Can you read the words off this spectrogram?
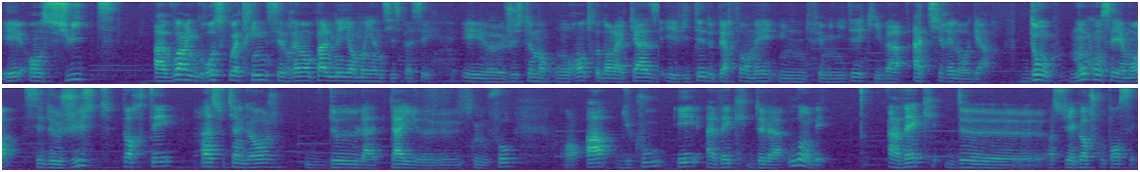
Et ensuite, avoir une grosse poitrine, c'est vraiment pas le meilleur moyen de s'y se passer. Et euh, justement, on rentre dans la case éviter de performer une féminité qui va attirer le regard. Donc, mon conseil à moi, c'est de juste porter un soutien-gorge de la taille euh, qu'il nous faut, en A du coup, et avec de la ou en B, avec de, un soutien-gorge compensé.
